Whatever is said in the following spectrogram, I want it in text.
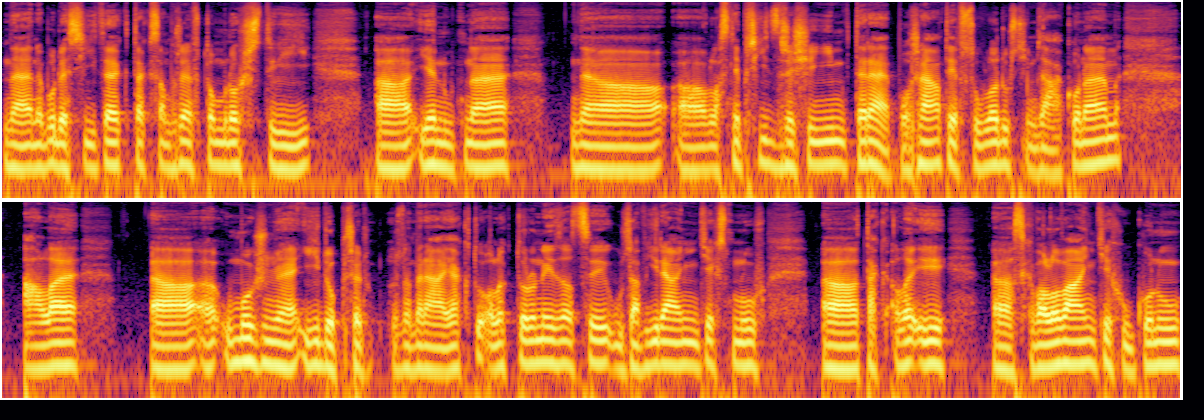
ne, nebo desítek, tak samozřejmě v tom množství uh, je nutné uh, uh, vlastně přijít s řešením, které pořád je v souladu s tím zákonem, ale umožňuje jít dopředu. To znamená, jak tu elektronizaci, uzavírání těch smluv, tak ale i schvalování těch úkonů,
